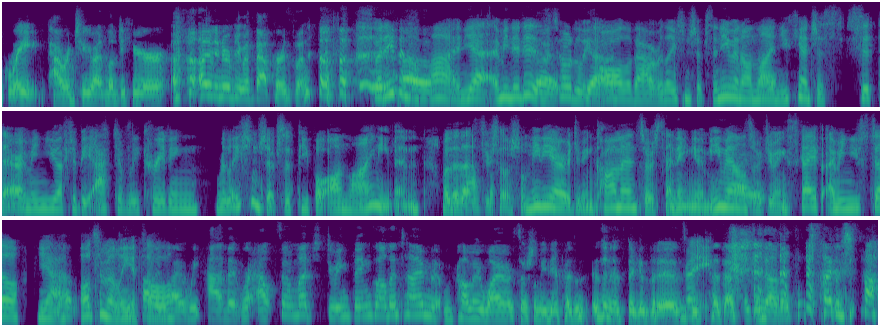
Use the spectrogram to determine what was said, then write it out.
great. Power to you. I'd love to hear an interview with that person. but even um, online, yeah, I mean, it is but, totally yeah. all about relationships. And even online, you can't just sit there. I mean, you have to be actively creating relationships with people online, even whether that's through social media or doing comments or sending them emails right. or doing Skype. I mean, you still, yeah, yep. ultimately it's all. Why we have it. we're out so much doing things all the time that probably why our social media presence isn't as big as it is right. because that's like another full time job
